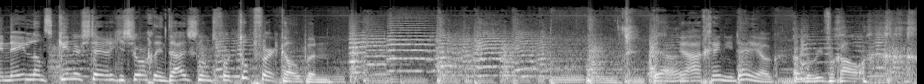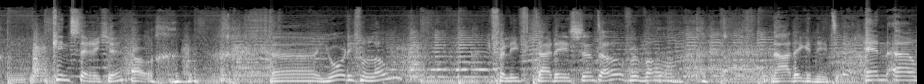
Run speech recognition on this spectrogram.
Een Nederlands kindersterretje zorgt in Duitsland voor topverkopen. Ja, Ja, geen idee ook. Louis van Gaal. Kindsterretje. Oh. Eh Jordi van Loon? Verliefd, daar is het overbal. Nou, denk het niet. En ehm,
